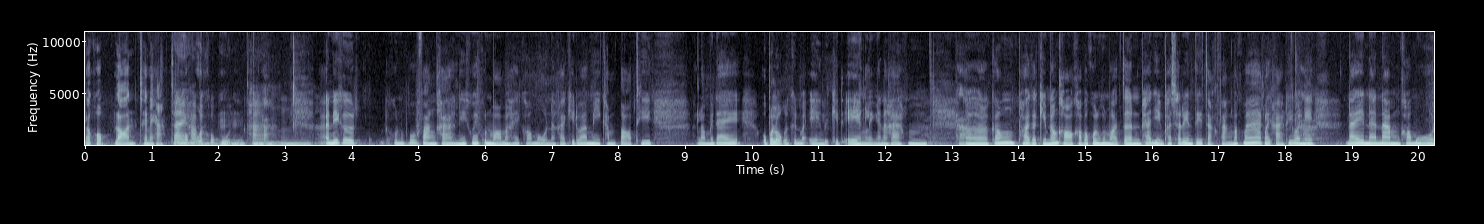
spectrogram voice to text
ประคบร้อนใช่ไหมคะใช่ค่ะประคบอุ่นอืมค่ะค่ะอืมอันนี้คือคุณผู้ฟังคะอันนี้ให้คุณหมอมาให้ข้อมูลนะคะ คิดว่ามีคำตอบที่ เราไม่ได้อุปโลกกันขึ้นมาเองหรือคิดเองอะไรเงี้ยนะคะอืมค่ะเอ่อก็พลอยกับคิมต้องขอขอบพระคุณคุณหมอเจินแพทย์หญิงพัชรินตรีจักสังมาก ๆ เลยค่ะ ที่วันนี้ได้แนะนำข้อมูล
